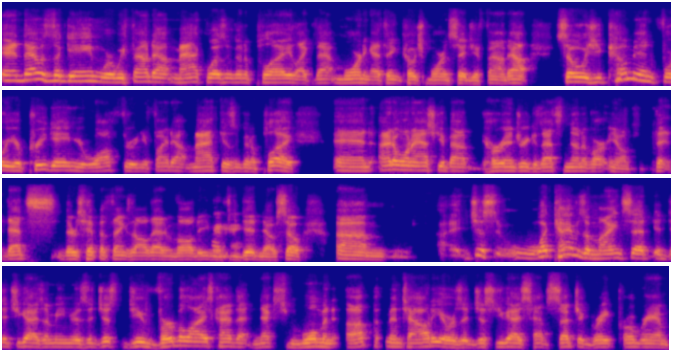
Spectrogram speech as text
And that was the game where we found out Mac wasn't going to play like that morning. I think Coach Moren said you found out. So as you come in for your pregame, your walkthrough, and you find out Mac isn't going to play, and I don't want to ask you about her injury because that's none of our, you know, that, that's there's HIPAA things and all that involved, even okay. if you did know. So, um, just what kind of a mindset did you guys? I mean, is it just do you verbalize kind of that next woman up mentality, or is it just you guys have such a great program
